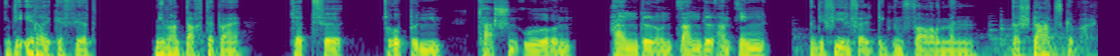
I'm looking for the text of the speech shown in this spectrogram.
in die Irre geführt. Niemand dachte bei Töpfe, Truppen, Taschenuhren, Handel und Wandel am Inn an die vielfältigen Formen der Staatsgewalt.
